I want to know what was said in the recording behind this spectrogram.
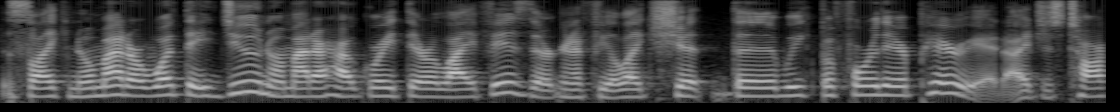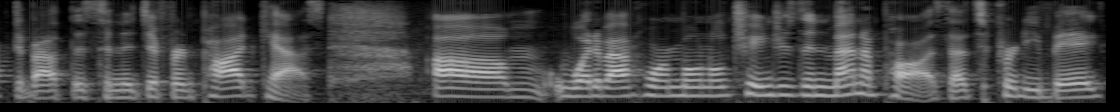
It's like no matter what they do, no matter how great their life is, they're going to feel like shit the week before their period. I just talked about this in a different podcast. Um, what about hormonal changes in menopause? That's pretty big.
